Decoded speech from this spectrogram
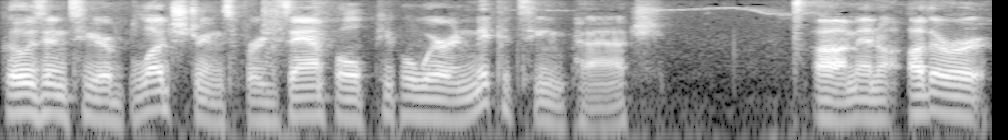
goes into your bloodstreams. For example, people wear a nicotine patch um, and other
